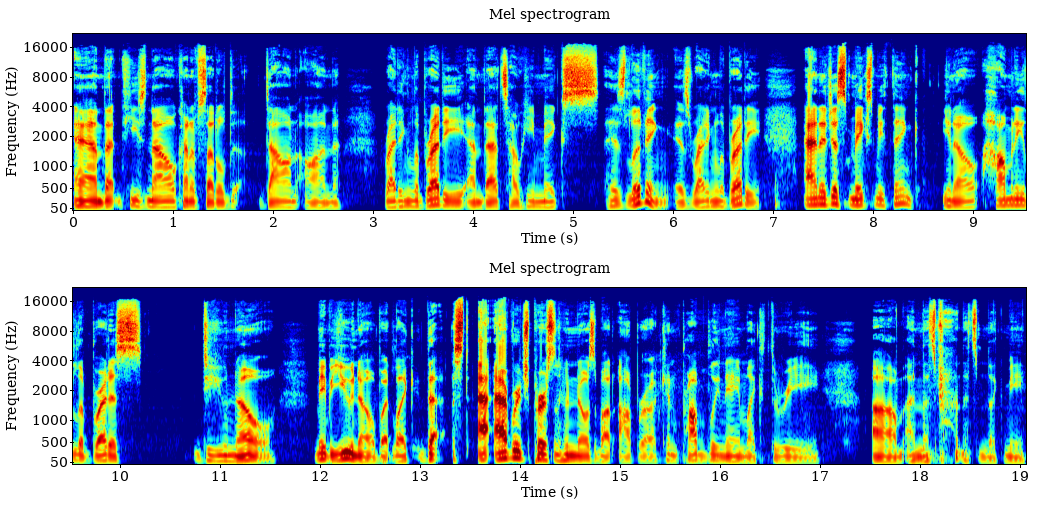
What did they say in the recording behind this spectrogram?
and that he's now kind of settled down on writing libretti, and that's how he makes his living is writing libretti. And it just makes me think, you know, how many librettists do you know? Maybe you know, but like the average person who knows about opera can probably name like three. Um, and that's that's like me,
